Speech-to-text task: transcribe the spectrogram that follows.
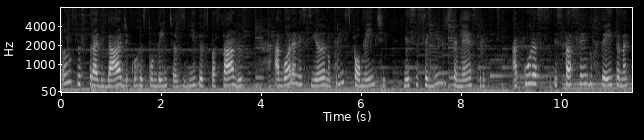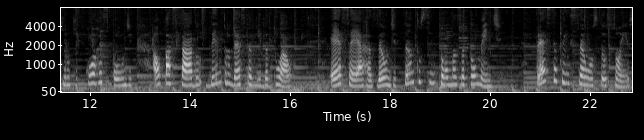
ancestralidade correspondente às vidas passadas, agora nesse ano, principalmente nesse segundo semestre, a cura está sendo feita naquilo que corresponde ao passado dentro desta vida atual. Essa é a razão de tantos sintomas atualmente. Preste atenção aos teus sonhos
